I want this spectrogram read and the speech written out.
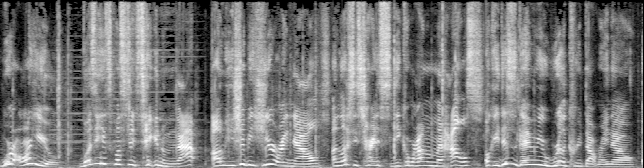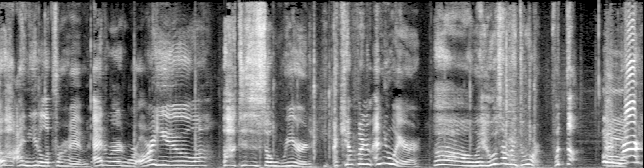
Where are you? Wasn't he supposed to be taking a nap? Um, he should be here right now, unless he's trying to sneak around in my house. Okay, this is getting me really creeped out right now. Ugh, I need to look for him. Edward, where are you? Ugh, this is so weird. I can't find him anywhere. Oh, wait, who's at my door? What the? Uh, Edward?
